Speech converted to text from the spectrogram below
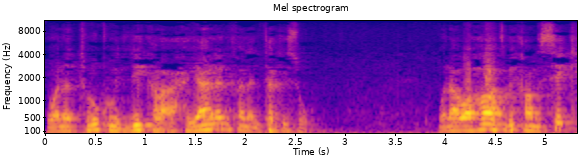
ونترك الذكر أحيانا فننتكس when our hearts become sick,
